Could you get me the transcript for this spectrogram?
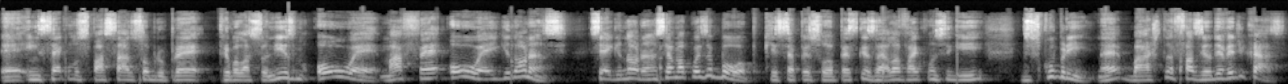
é, em séculos passados sobre o pré-tribulacionismo, ou é má fé ou é ignorância. Se é ignorância, é uma coisa boa, porque se a pessoa pesquisar, ela vai conseguir descobrir, né? Basta fazer o dever de casa.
